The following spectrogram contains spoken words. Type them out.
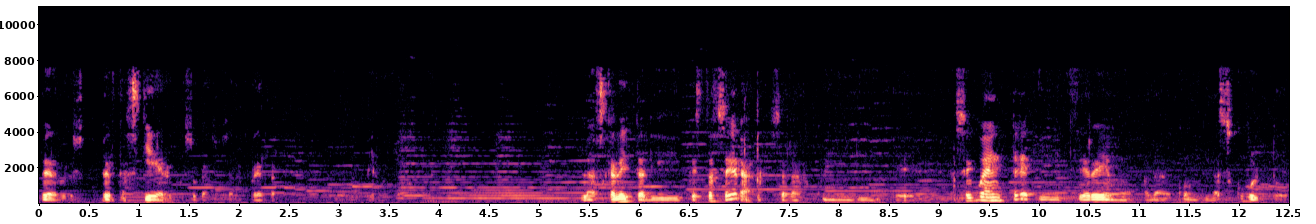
per, per, tastiera, in questo caso sarà per pianoforte. La scaletta di questa sera sarà quindi eh, la seguente, inizieremo ad, con l'ascolto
